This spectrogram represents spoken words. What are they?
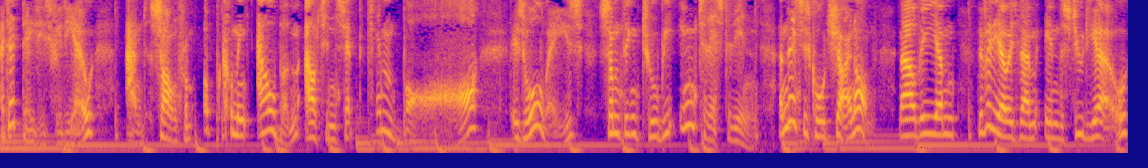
a Dead Daisies video and song from upcoming album out in September is always something to be interested in. And this is called Shine On. Now the um, the video is them in the studio,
